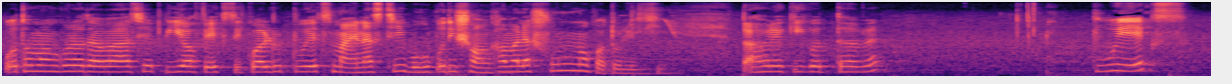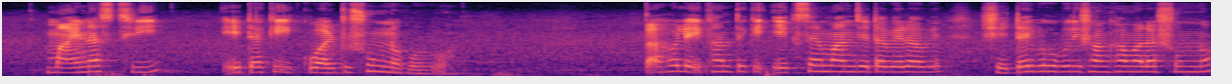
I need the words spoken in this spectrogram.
প্রথম অঙ্কটা দেওয়া আছে, p of x equal to two x minus three, বহুপদী সংখ্যামালা শূন্য কত লিখি? তাহলে কি করতে হবে? টু এক্স মাইনাস থ্রি, এটাকে ইকুয়াল টু শূন্য করব। তাহলে এখান থেকে এক্সের মান যেটা বেরোবে, সেটাই বহুপদী সংখ্যামালা শূন্য।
